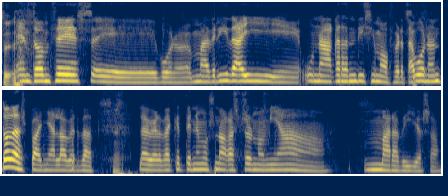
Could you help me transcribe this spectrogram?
Entonces, eh, bueno, en Madrid hay una grandísima oferta. Bueno, en toda España, la verdad. La verdad que tenemos una gastronomía maravillosa.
